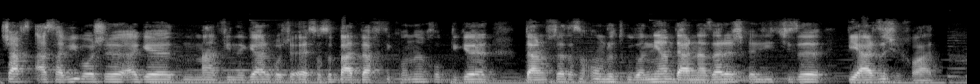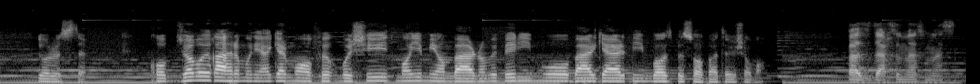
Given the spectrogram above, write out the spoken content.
شخص عصبی باشه اگه منفی نگر باشه احساس بدبختی کنه خب دیگه در اون صورت اصلا عمر طولانی هم در نظرش خیلی چیز بیارزشی خواهد درسته. خب جوای قهرمانی اگر موافق باشید ما یه میان برنامه بریم و برگردیم باز به صحبت شما. بعد در خدمتتون هستم.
